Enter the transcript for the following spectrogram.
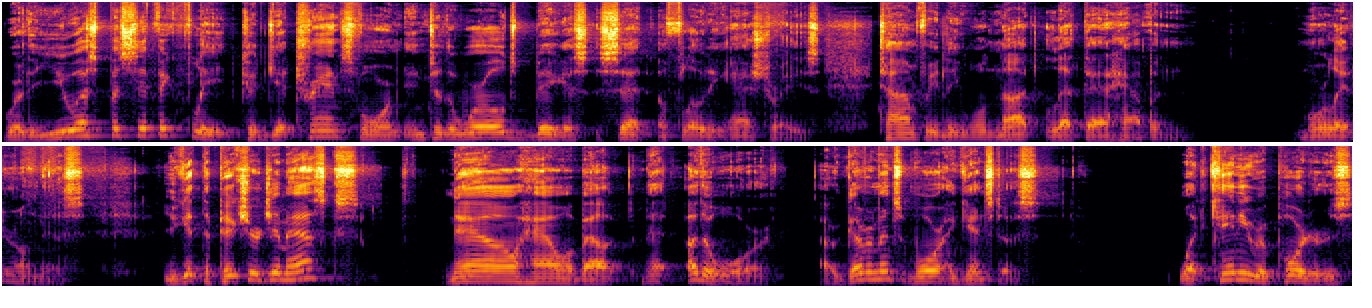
where the U.S. Pacific Fleet could get transformed into the world's biggest set of floating ashtrays. Tom Friedley will not let that happen. More later on this. You get the picture, Jim asks? Now, how about that other war, our government's war against us? What canny reporters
